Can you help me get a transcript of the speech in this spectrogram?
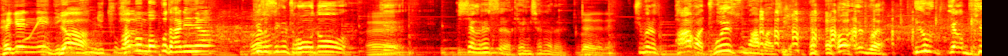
되겠니? 네가 야, 무슨 유튜브 밥은 먹고 다니냐? 그래서 지금 저도 네. 이제 시작을 했어요 개인 채널을. 네네네. 주변에서 봐봐 조회수 봐봐 지금. 어 이거 뭐야? 이거 약간 비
